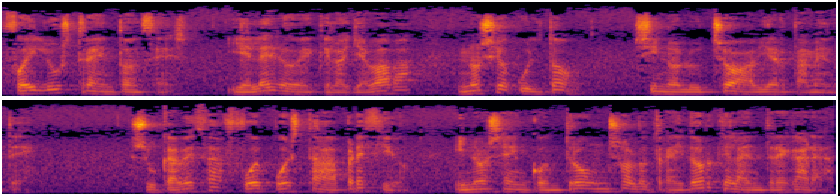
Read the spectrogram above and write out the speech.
fue ilustre entonces, y el héroe que lo llevaba no se ocultó, sino luchó abiertamente. Su cabeza fue puesta a precio, y no se encontró un solo traidor que la entregara,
